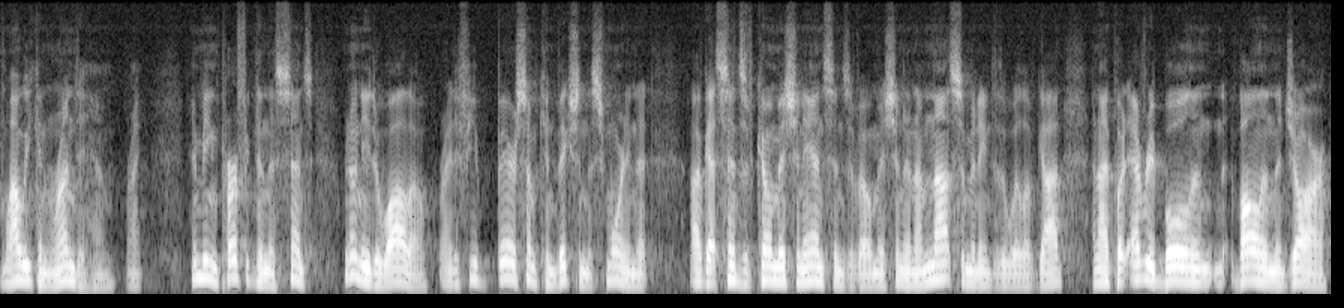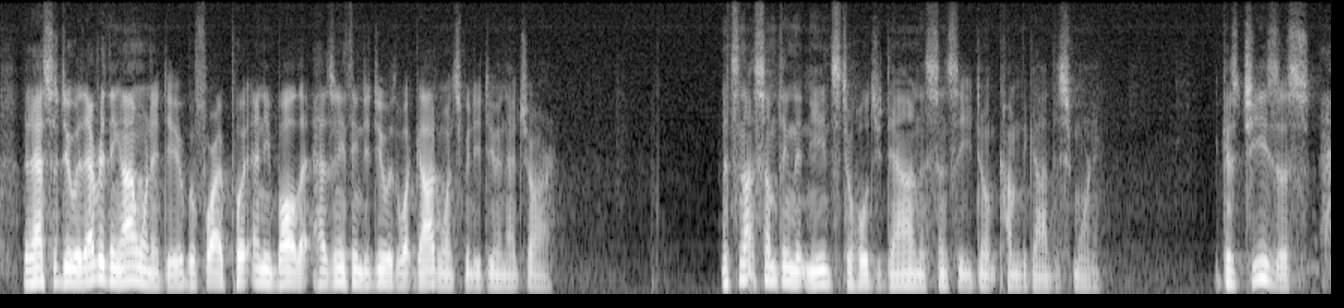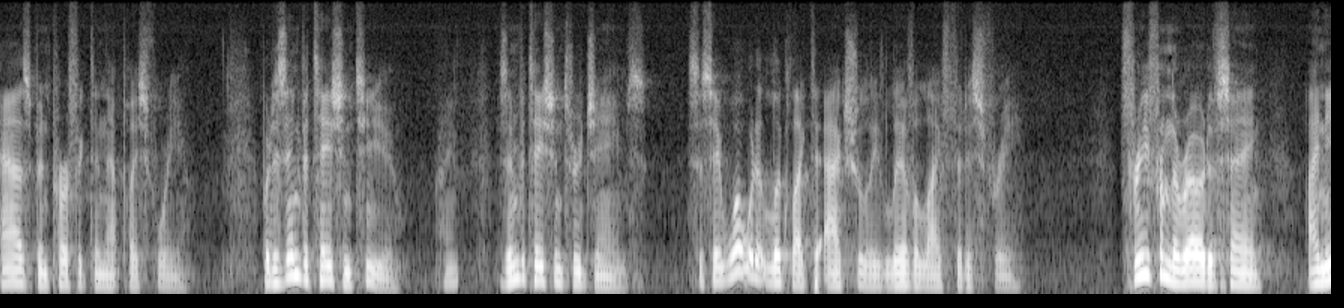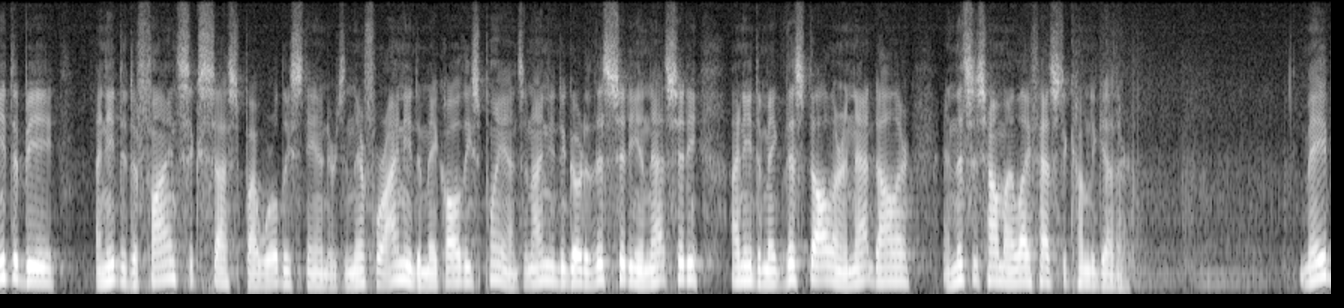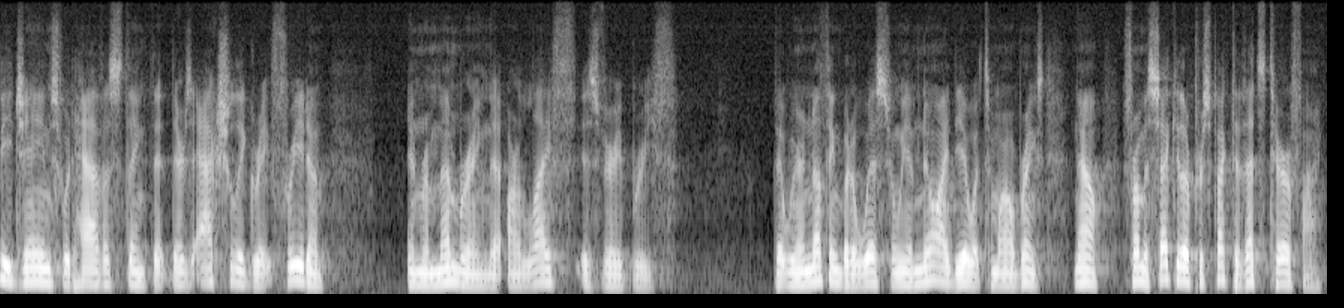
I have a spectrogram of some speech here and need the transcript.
why we can run to Him, right? Him being perfect in this sense, we don't need to wallow, right? If you bear some conviction this morning that I've got sins of commission and sins of omission, and I'm not submitting to the will of God. And I put every ball in, ball in the jar that has to do with everything I want to do before I put any ball that has anything to do with what God wants me to do in that jar. It's not something that needs to hold you down in the sense that you don't come to God this morning. Because Jesus has been perfect in that place for you. But his invitation to you, right? His invitation through James to say, what would it look like to actually live a life that is free? Free from the road of saying, I need to be, I need to define success by worldly standards, and therefore I need to make all these plans, and I need to go to this city and that city, I need to make this dollar and that dollar, and this is how my life has to come together. Maybe James would have us think that there's actually great freedom in remembering that our life is very brief that we are nothing but a wisp and we have no idea what tomorrow brings. Now, from a secular perspective, that's terrifying.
